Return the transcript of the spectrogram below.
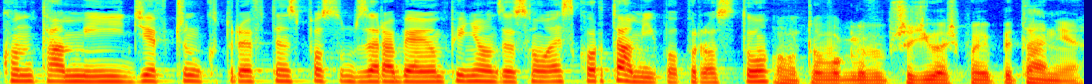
kontami dziewczyn, które w ten sposób zarabiają pieniądze, są eskortami po prostu. O, to w ogóle wyprzedziłaś moje pytanie.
